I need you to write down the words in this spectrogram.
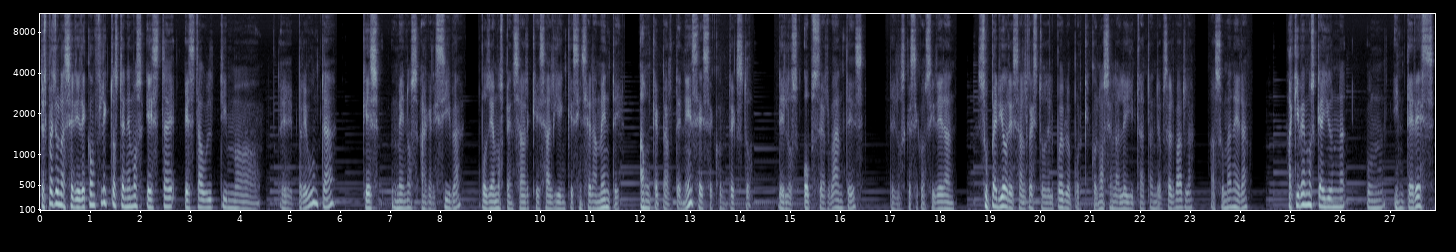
Después de una serie de conflictos tenemos esta, esta última eh, pregunta que es menos agresiva. Podríamos pensar que es alguien que sinceramente aunque pertenece a ese contexto de los observantes, de los que se consideran superiores al resto del pueblo porque conocen la ley y tratan de observarla a su manera, aquí vemos que hay un interés.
